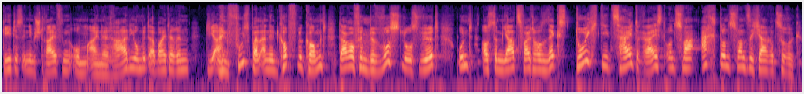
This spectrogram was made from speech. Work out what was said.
geht es in dem Streifen um eine Radiomitarbeiterin, die einen Fußball an den Kopf bekommt, daraufhin bewusstlos wird und aus dem Jahr 2006 durch die Zeit reist und zwar 28 Jahre zurück.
